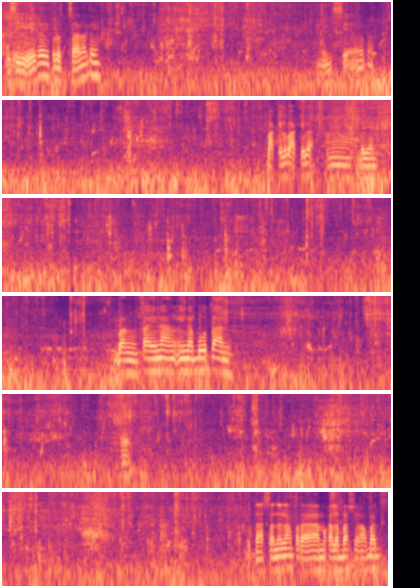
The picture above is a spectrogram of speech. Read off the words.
Kasi ito, eh, kurot sana to eh. May isi na ito. Bakil, bakil ah. Ah, ba yan? Bangkay ng inabutan. Butasan na lang para makalabas yung akabads.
